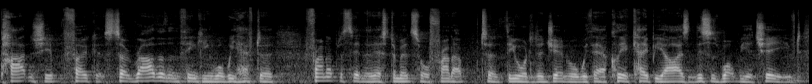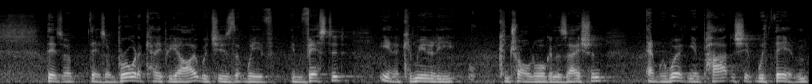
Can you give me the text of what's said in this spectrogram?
partnership focused. So rather than thinking, well, we have to front up to Senate estimates or front up to the Auditor General with our clear KPIs and this is what we achieved, there's a, there's a broader KPI, which is that we've invested in a community controlled organisation and we're working in partnership with them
